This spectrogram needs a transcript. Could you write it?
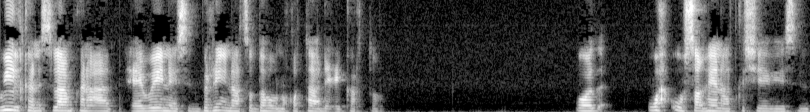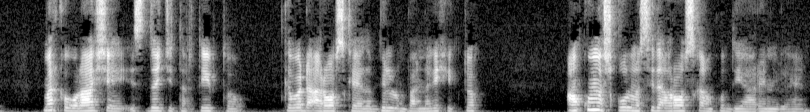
wiilkan islaamkana aad ceebeynaysid berri inaad sodoh u noqotaa dhici karto. Ood wax uusan hayn aad ka sheegaysid. Marka walaashay isdeji tartiibto gabadha arooskeeda bil unbaa naga xigto. Aan ku mashquulna sida arooska aan ku diyaarini lahayn.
